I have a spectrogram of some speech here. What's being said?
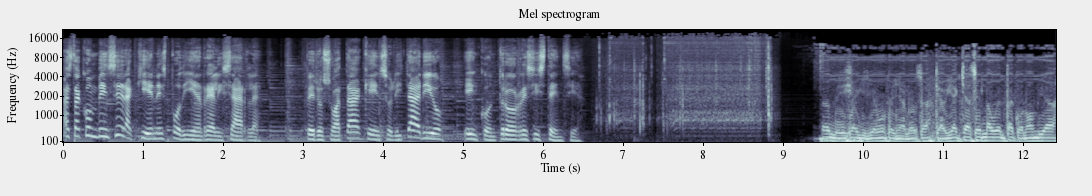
hasta convencer a quienes podían realizarla. Pero su ataque en solitario encontró resistencia. Le dije a Guillermo Peñalosa que había que hacer la vuelta a Colombia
